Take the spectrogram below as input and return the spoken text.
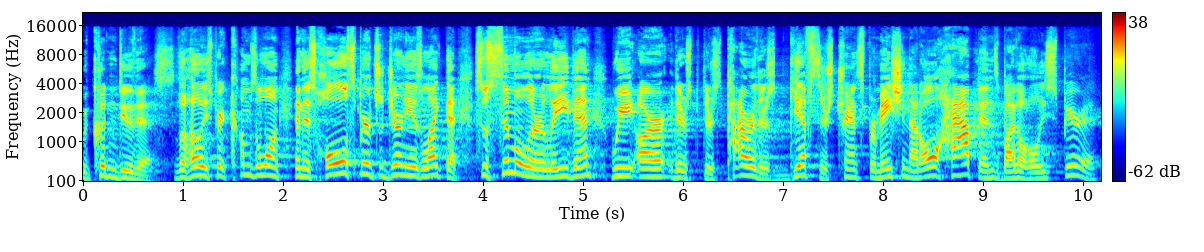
We couldn't do this. The Holy Spirit comes along, and this whole spiritual journey is like that. So similarly, then we are there's there's power, there's gifts, there's transformation. That all happens by the Holy Spirit.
